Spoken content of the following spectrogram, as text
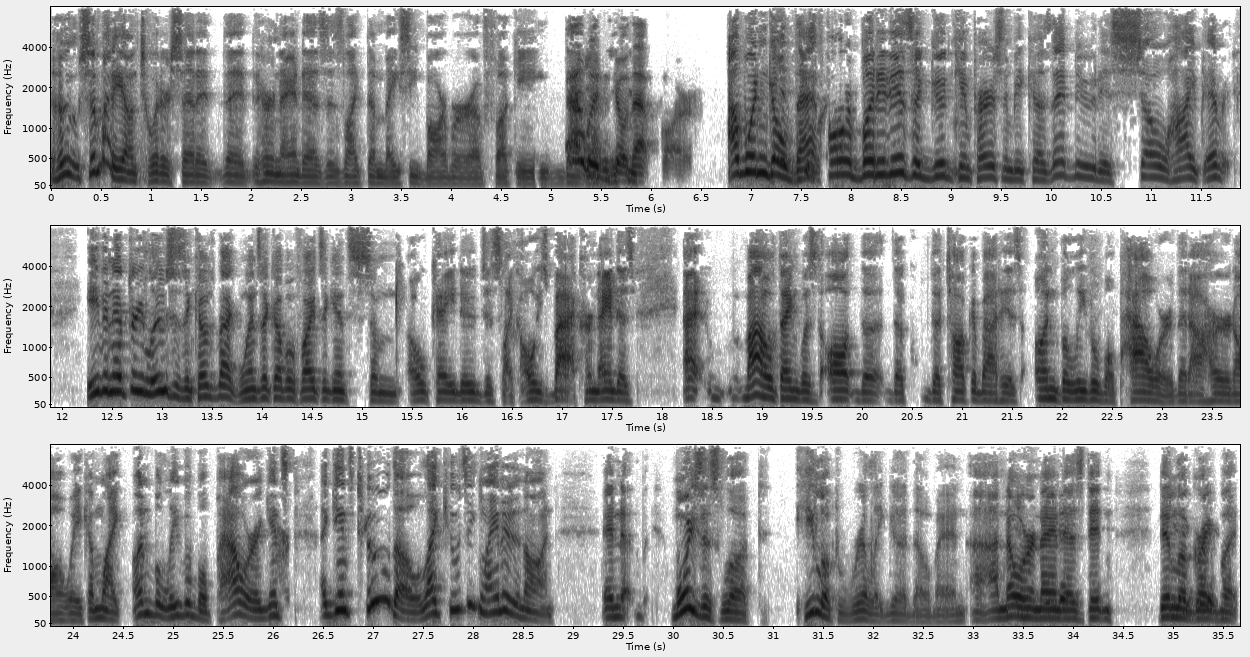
Who somebody on Twitter said it that Hernandez is like the Maycee Barber of fucking. I wouldn't go that far. I wouldn't go that far, but it is a good comparison because that dude is so hyped. Every even after he loses and comes back, wins a couple fights against some okay dudes, it's like, oh, he's back. Hernandez. I, my whole thing was all the the the talk about his unbelievable power that I heard all week. I'm like, unbelievable power against against who though? Like who's he landed it on? And Moises looked he looked really good though, man. I, know Hernandez didn't didn't look great, but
